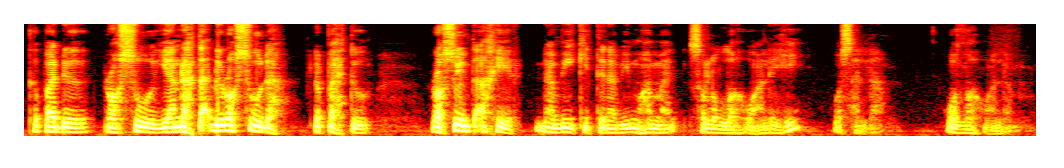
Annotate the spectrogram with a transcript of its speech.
kepada rasul yang dah tak ada rasul dah lepas tu. Rasul yang terakhir nabi kita nabi Muhammad sallallahu alaihi wasallam. Wallahu alam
